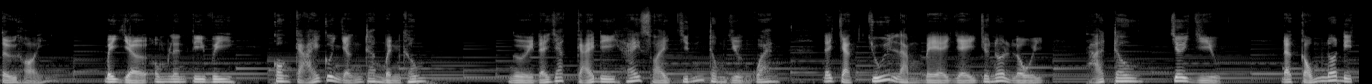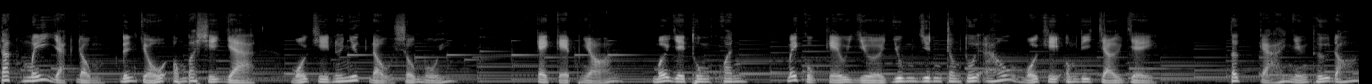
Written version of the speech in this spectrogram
tự hỏi, bây giờ ông lên tivi con cải có nhận ra mình không? Người đã dắt cải đi hái xoài chín trong vườn quan đã chặt chuối làm bè dậy cho nó lội, thả trâu, chơi diều. Đã cổng nó đi tắt mấy giạt đồng đến chỗ ông bác sĩ già mỗi khi nó nhức đầu sổ mũi. Cây kẹp nhỏ mới dây thun khoanh, mấy cục kẹo dừa dung dinh trong túi áo mỗi khi ông đi chợ về. Tất cả những thứ đó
